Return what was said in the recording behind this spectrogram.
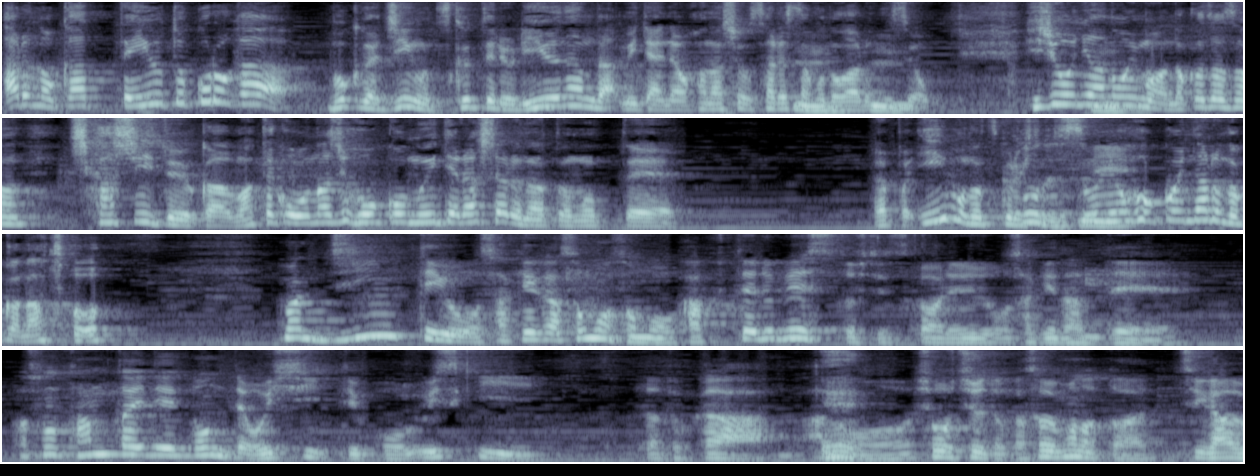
あるのかっていうところが、僕がジンを作ってる理由なんだ、みたいなお話をされてたことがあるんですよ。非常にあの、うん今、中澤さん、近しいというか、全く同じ方向を向いてらっしゃるなと思って、やっぱいいものを作る人ってそうういう方向になるのかなと。まあ、ジンっていうお酒がそもそもカクテルベースとして使われるお酒なんで、まあその単体で飲んで美味しいっていう、こう、ウイスキーだとか、あの、焼酎とかそういうものとは違う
